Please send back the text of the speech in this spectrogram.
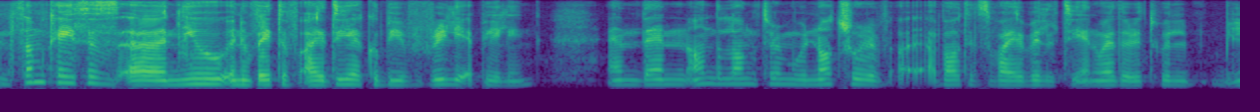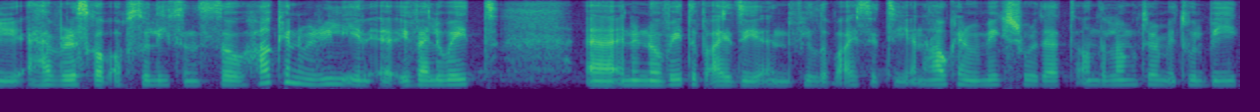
In some cases, a new innovative idea could be really appealing, and then on the long term, we're not sure if, about its viability and whether it will be have risk of obsolescence. So, how can we really uh, evaluate uh, an innovative idea in the field of ICT, and how can we make sure that on the long term it will be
